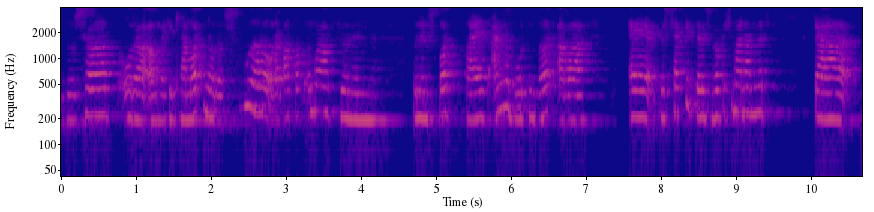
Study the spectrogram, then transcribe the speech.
so Shirts oder irgendwelche Klamotten oder Schuhe oder was auch immer für einen, für einen Sportpreis angeboten wird. Aber äh, beschäftigt euch wirklich mal damit, da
